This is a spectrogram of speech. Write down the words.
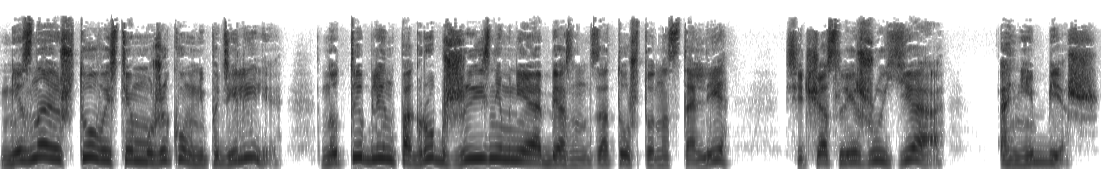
Не знаю, что вы с тем мужиком не поделили, но ты, блин, по гроб жизни мне обязан за то, что на столе сейчас лежу я, а не беж.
